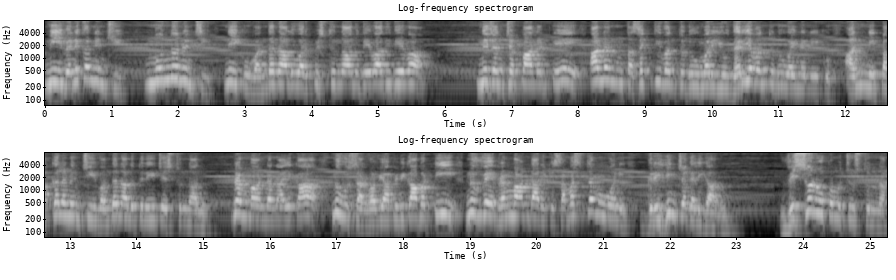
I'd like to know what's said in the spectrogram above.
నీ వెనుక నుంచి ముందు నుంచి నీకు వందనాలు అర్పిస్తున్నాను దేవాదిదేవా. నిజం చెప్పాలంటే అనంత శక్తివంతుడు మరియు ధైర్యవంతుడు అయిన నీకు అన్ని పక్కల నుంచి వందనాలు తెలియచేస్తున్నాను. బ్రహ్మాండ నాయక నువ్వు సర్వవ్యాపివి కాబట్టి నువ్వే బ్రహ్మాండానికి సమస్తము అని గ్రహించగలిగాను. విశ్వరూపము చూస్తున్న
